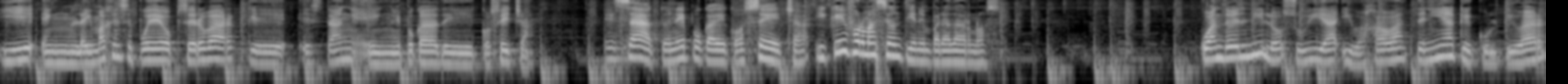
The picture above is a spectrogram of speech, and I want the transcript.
y en la imagen se puede observar que están en época de cosecha. Exacto, en época de cosecha. ¿Y qué información tienen para darnos? Cuando el Nilo subía y bajaba, tenía que cultivar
